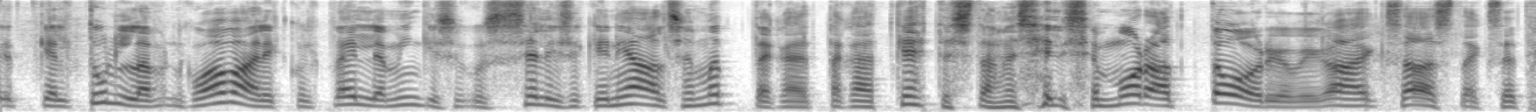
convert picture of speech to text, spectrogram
hetkel tulla nagu avalikult välja mingisuguse sellise geniaalse mõttega, et aga, et kehtestame sellise moratooriumi kaheks aastaks, et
